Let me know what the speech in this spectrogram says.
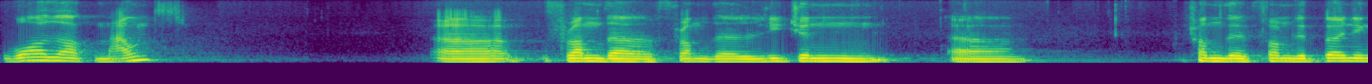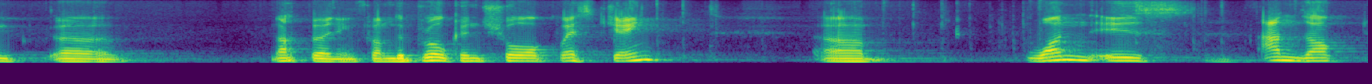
warlock mounts uh, from the from the legion uh, from the from the burning uh, not burning from the broken shore quest chain. Um, one is unlocked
